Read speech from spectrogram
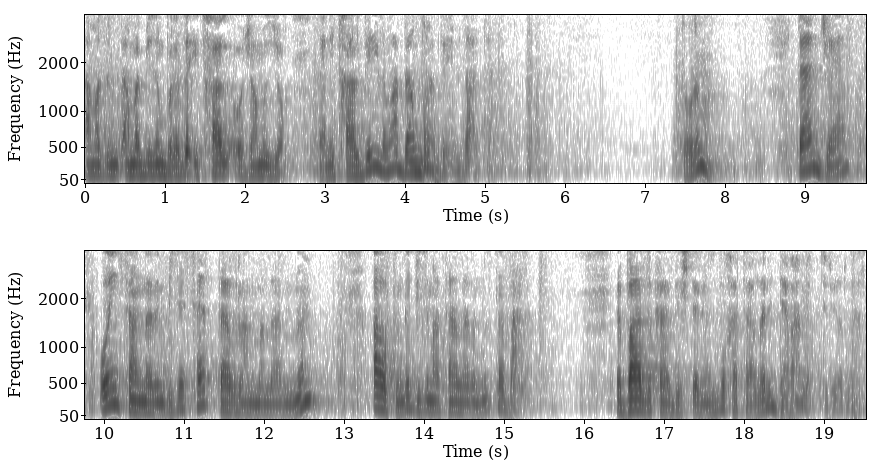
Ama, ama bizim burada ithal hocamız yok. Ben ithal değilim ama ben buradayım zaten. Doğru mu? Bence o insanların bize sert davranmalarının altında bizim hatalarımız da var. Ve bazı kardeşlerimiz bu hataları devam ettiriyorlar.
